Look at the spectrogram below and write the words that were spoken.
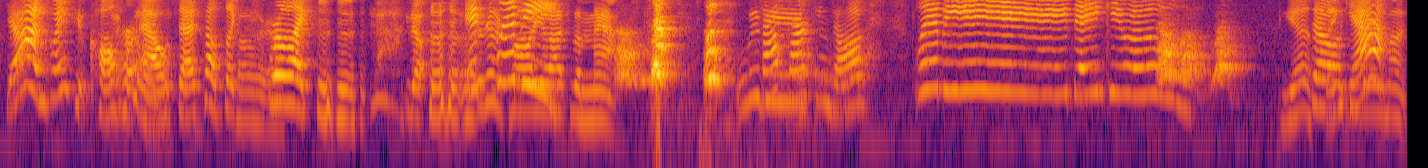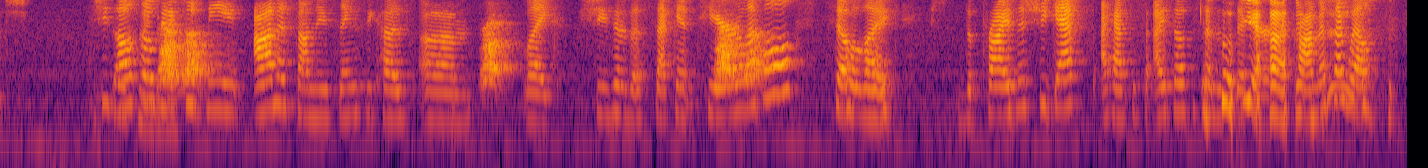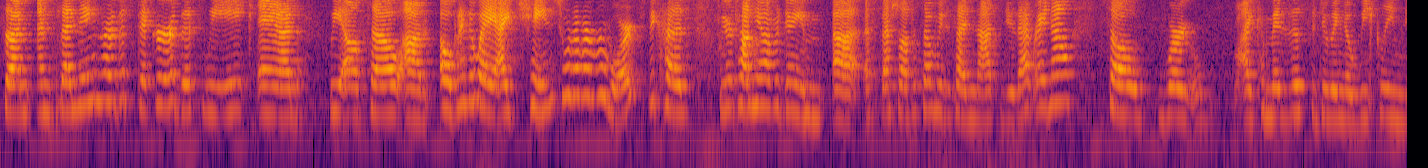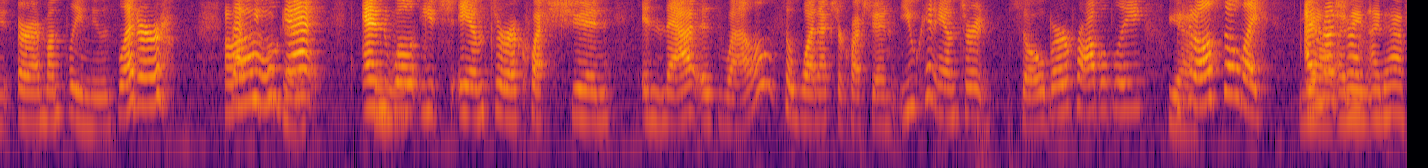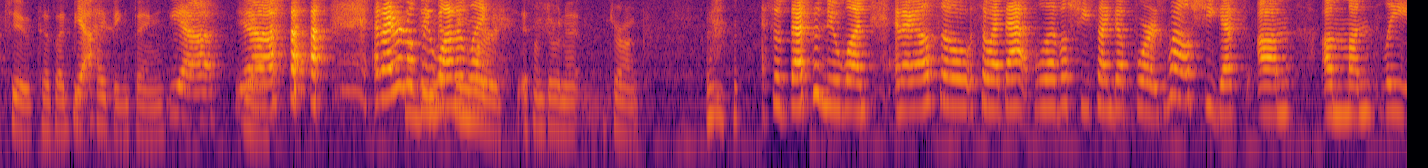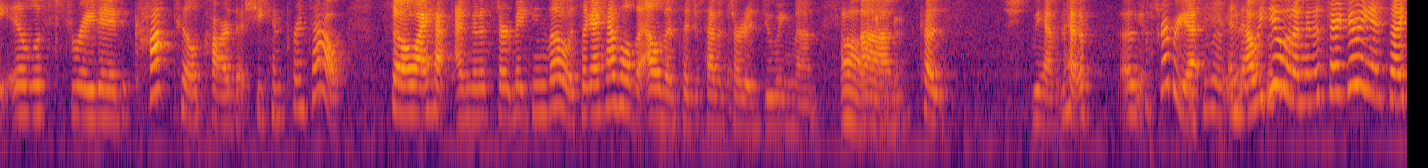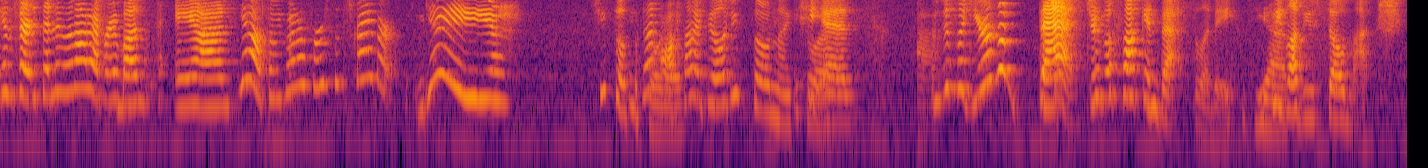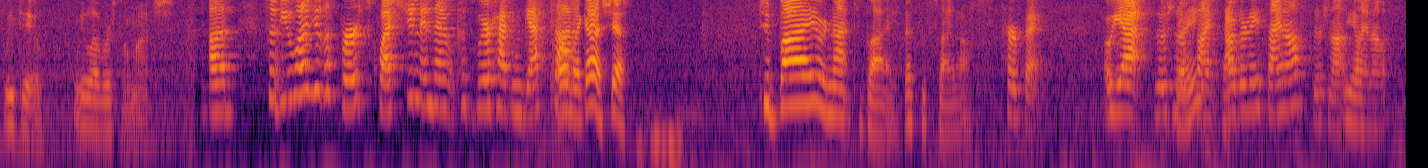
Yeah, I'm going to call her out. That sounds like we're out. like, you know, it's gonna call you out to the mat. Libby. Stop barking, dogs. Libby, thank you. Yes, So, thank you yeah. very much. She's So also gonna keep me honest on these things because, um, like she's in the second tier level. So like the prizes she gets, I have to. I still have to send the sticker. Yeah. I promise I will. So I'm I'm sending her the sticker this week and. We also, um, oh, by the way, I changed one of our rewards because we were talking about we're doing uh, a special episode. We decided not to do that right now. So we're, I committed us to doing a weekly new, or a monthly newsletter that Oh, people okay. get, and Mhm. we'll each answer a question in that as well. So one extra question. You can answer it sober, probably. We could also like. Yeah, I'm not sure. I mean, I'd have to because I'd be Yeah. typing things. yeah, Yeah. yeah. and I don't know if we want to like. words if I'm doing it drunk. So that's a new one, and I also so at that level she signed up for as well. She gets um a monthly illustrated cocktail card that she can print out. So I ha- I'm gonna start making those. Like I have all the elements, I just haven't started doing them. Oh, okay, um, okay. because we haven't had a, a Yeah. subscriber yet, and now we do, and I'm gonna start doing it so I can start sending them out every month. And yeah, so we've got our first subscriber. Yay! She's so Isn't supportive. that awesome? I feel like She's so nice. to she is. I'm just like you're the best. You're the fucking best, Libby. Yeah. We love you so much. We do. We love her so much. Um, so do you want to do the first question, and then because we're having guests Oh my gosh, yeah. To buy or not to buy? That's a sign off. Perfect. Oh yeah, there's no Right? sign. Are there any sign offs? There's not Yeah. sign offs.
